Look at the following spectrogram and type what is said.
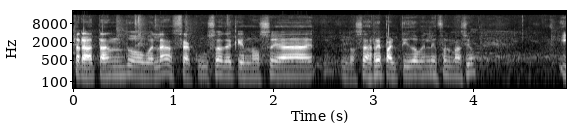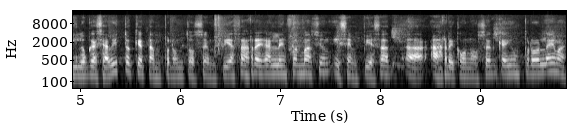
tratando, ¿verdad? Se acusa de que no se, ha, no se ha repartido bien la información. Y lo que se ha visto es que tan pronto se empieza a regar la información y se empieza a, reconocer que hay un problema,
